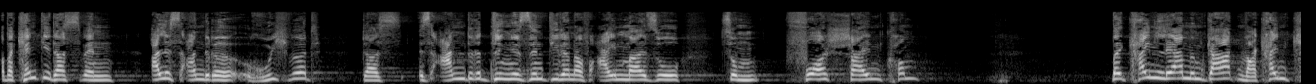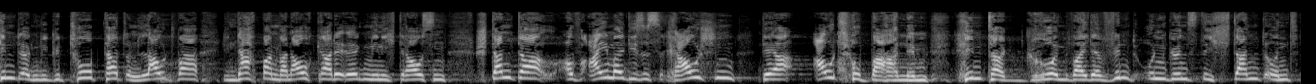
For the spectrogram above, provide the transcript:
Aber kennt ihr das, wenn alles andere ruhig wird, dass es andere Dinge sind, die dann auf einmal so zum Vorschein kommen? Weil kein Lärm im Garten war, kein Kind irgendwie getobt hat und laut war, die Nachbarn waren auch gerade irgendwie nicht draußen, stand da auf einmal dieses Rauschen der Autobahn im Hintergrund, weil der Wind ungünstig stand und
